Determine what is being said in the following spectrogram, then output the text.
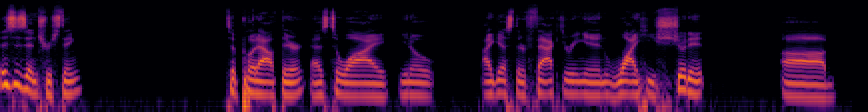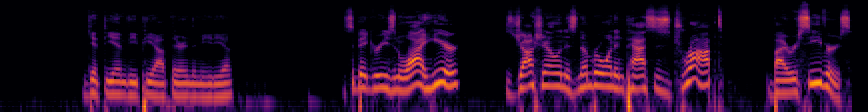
this is interesting to put out there as to why, you know, I guess they're factoring in why he shouldn't uh, get the MVP out there in the media. It's a big reason why here is Josh Allen is number one in passes dropped by receivers,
